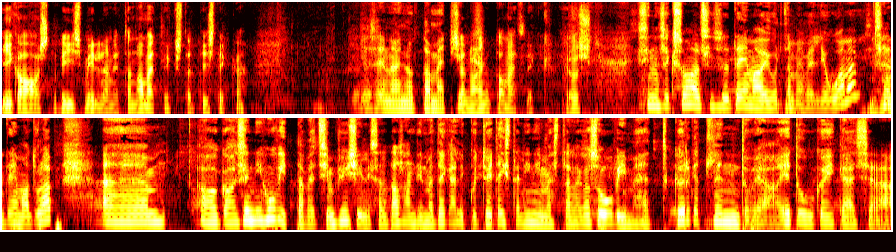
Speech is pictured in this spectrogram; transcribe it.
iga aasta viis miljonit on ametlik statistika. ja see on ainult ametlik? see on ainult ametlik, just. sinna seksuaalsuse teema juurde me veel jõuame mm, -hmm. see mhm. teema tuleb ähm, aga see on nii huvitav, et siin füüsilisel tasandil me tegelikult ju teistele inimestele ka soovime, et kõrget lendu ja edu kõiges ja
